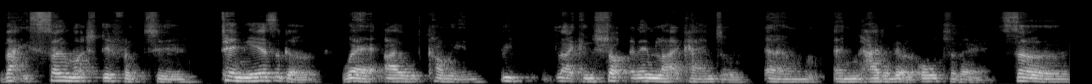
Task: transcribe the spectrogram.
that is so much different to 10 years ago where I would come in, be like in shock and then light a candle um, and had a little altar there. So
